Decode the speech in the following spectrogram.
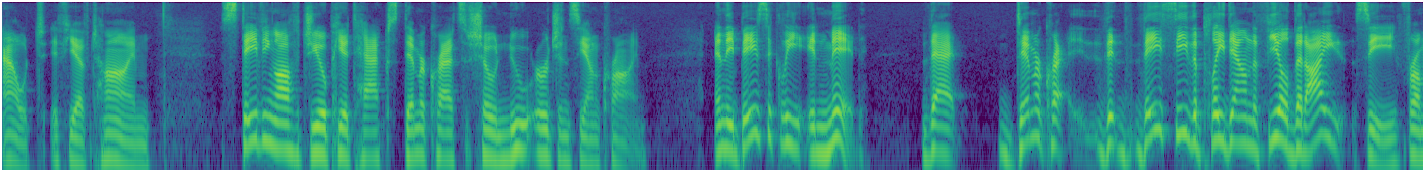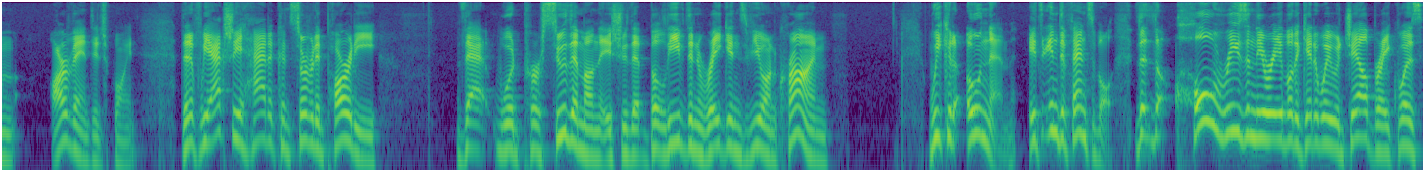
out if you have time. Staving off GOP attacks, Democrats show new urgency on crime. And they basically admit that Democrat they see the play down the field that I see from our vantage point that if we actually had a conservative party that would pursue them on the issue that believed in Reagan's view on crime, we could own them. It's indefensible. The, the whole reason they were able to get away with jailbreak was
